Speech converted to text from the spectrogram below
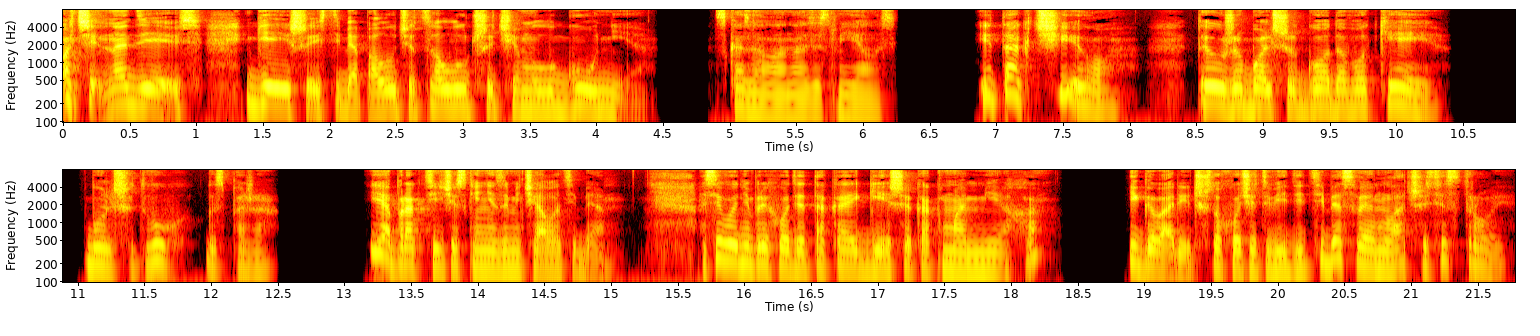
«Очень надеюсь, гейша из тебя получится лучше, чем лгунья», — сказала она и засмеялась. «Итак, Чио, ты уже больше года в окее». «Больше двух, госпожа». Я практически не замечала тебя. А сегодня приходит такая гейша, как Мамеха, и говорит, что хочет видеть тебя своей младшей сестрой.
